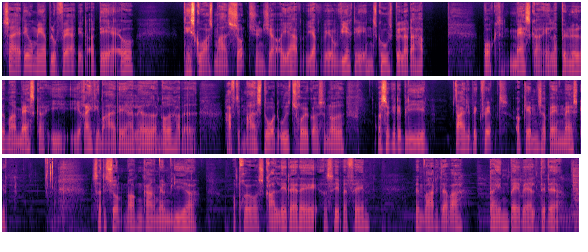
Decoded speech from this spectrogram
så er det jo mere blufærdigt, og det er jo, det er sgu også meget sundt, synes jeg. Og jeg, jeg er jo virkelig en skuespiller, der har brugt masker, eller benyttet mig af masker i, i rigtig meget af det, jeg har lavet, og noget har været, haft et meget stort udtryk og sådan noget. Og så kan det blive dejligt bekvemt at gemme sig bag en maske. Så er det sundt nok en gang imellem lige at, at prøve at skrælle lidt af det af, og se, hvad fanden, hvem var det, der var derinde bag ved alt det der.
